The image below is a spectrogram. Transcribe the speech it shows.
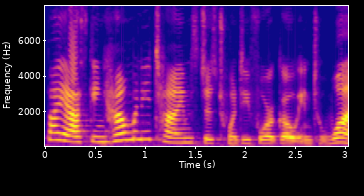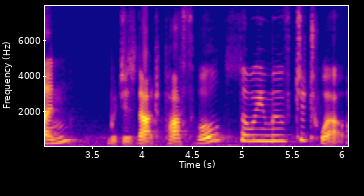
by asking how many times does 24 go into 1, which is not possible, so we move to 12.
